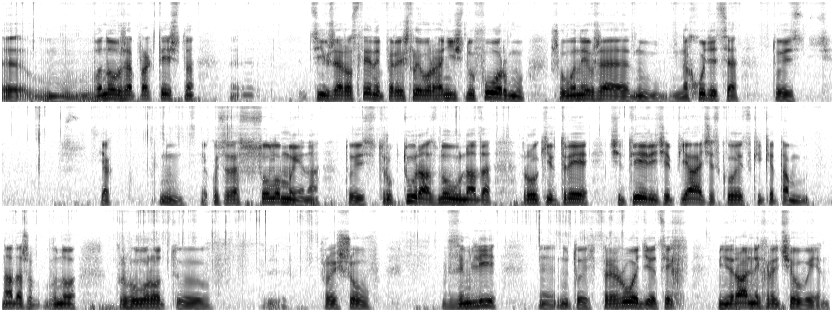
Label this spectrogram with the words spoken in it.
е, воно вже практично, е, ці вже рослини перейшли в органічну форму, що вони вже ну, знаходяться, тобто, як, ну, якось оця соломина. Тобто структура знову треба років 3, 4 чи 5, чи скільки, скільки там треба, щоб воно круговорот е, пройшов в землі, ну, тобто в природі оцих мінеральних речовин.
